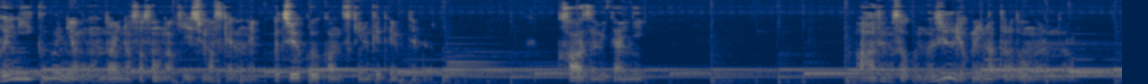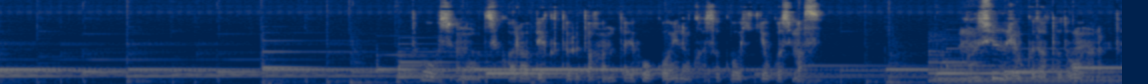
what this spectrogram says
上に行く分には問題なさそうな気しますけどね。宇宙空間突き抜けてみたいな。カーズみたいに。ああ、でもそうか、無重力になったらどうなるんだろう。当初の力ベクトルと反対方向への加速を引き起こします。無重力だとどうなるんだ？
